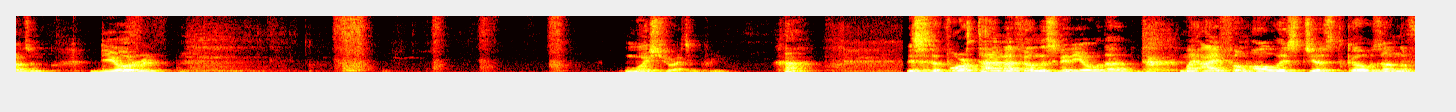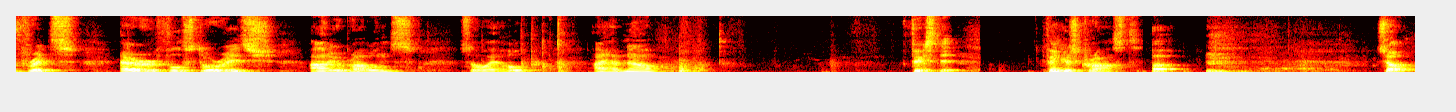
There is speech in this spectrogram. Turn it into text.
on some deodorant. Moisturizing cream. Huh. This is the fourth time I filmed this video. The, my iPhone always just goes on the fritz. Error, full storage, audio problems. So I hope I have now fixed it. Fingers crossed. Uh, so,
